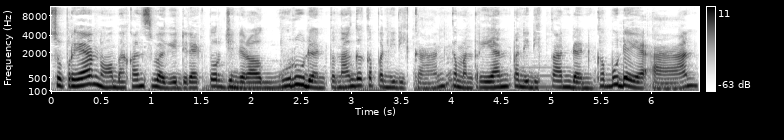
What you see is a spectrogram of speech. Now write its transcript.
Supriyano bahkan sebagai Direktur Jenderal Guru dan Tenaga Kependidikan Kementerian Pendidikan dan Kebudayaan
